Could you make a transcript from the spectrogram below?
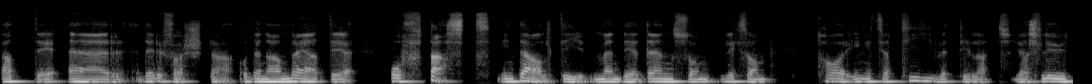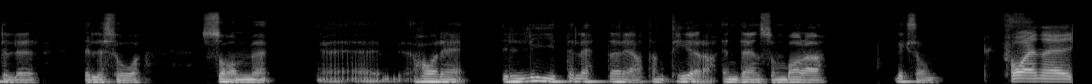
att det är det, är det första. Och den andra är att det oftast, inte alltid, men det är den som liksom tar initiativet till att göra slut eller, eller så som eh, har det lite lättare att hantera än den som bara liksom Få en, eh,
